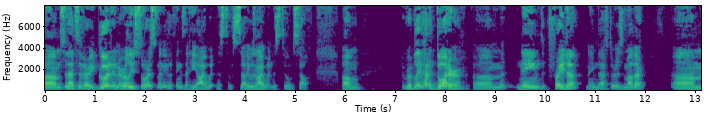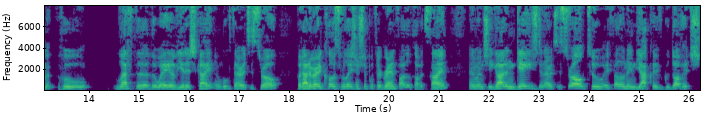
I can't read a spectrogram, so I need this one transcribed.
Um, so that's a very good and early source. Many of the things that he eyewitnessed himself, he was an eyewitness to himself. Um, had a daughter um, named Freda, named after his mother um, who left the, the way of Yiddishkeit and moved to Eretz Yisrael, but had a very close relationship with her grandfather, Chofetz Chaim. And when she got engaged in Eretz Yisrael to a fellow named Yaakov Gudovich,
